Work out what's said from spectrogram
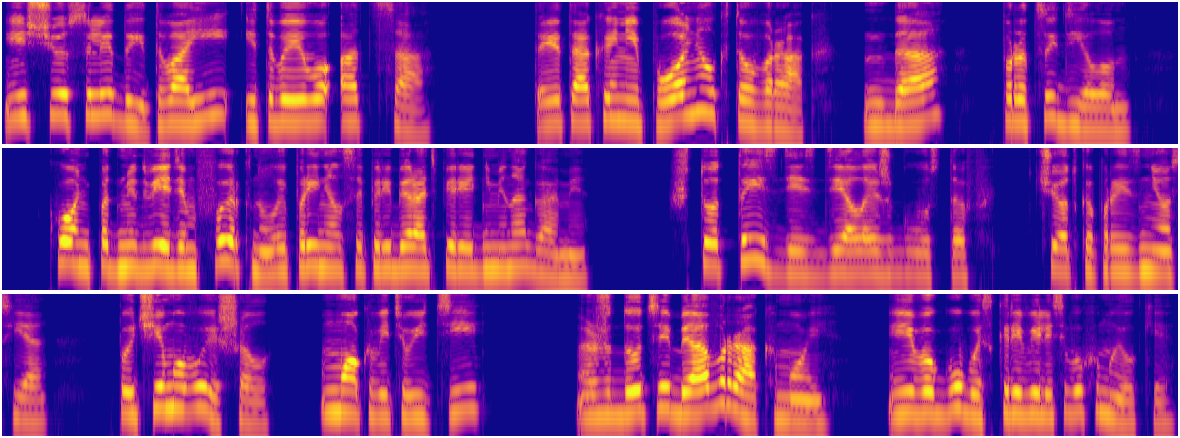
Ищу следы твои и твоего отца. Ты так и не понял, кто враг? Да? Процедил он. Конь под медведем фыркнул и принялся перебирать передними ногами. Что ты здесь делаешь, Густав? Четко произнес я. Почему вышел? Мог ведь уйти. Жду тебя, враг мой. Его губы скривились в ухмылке.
